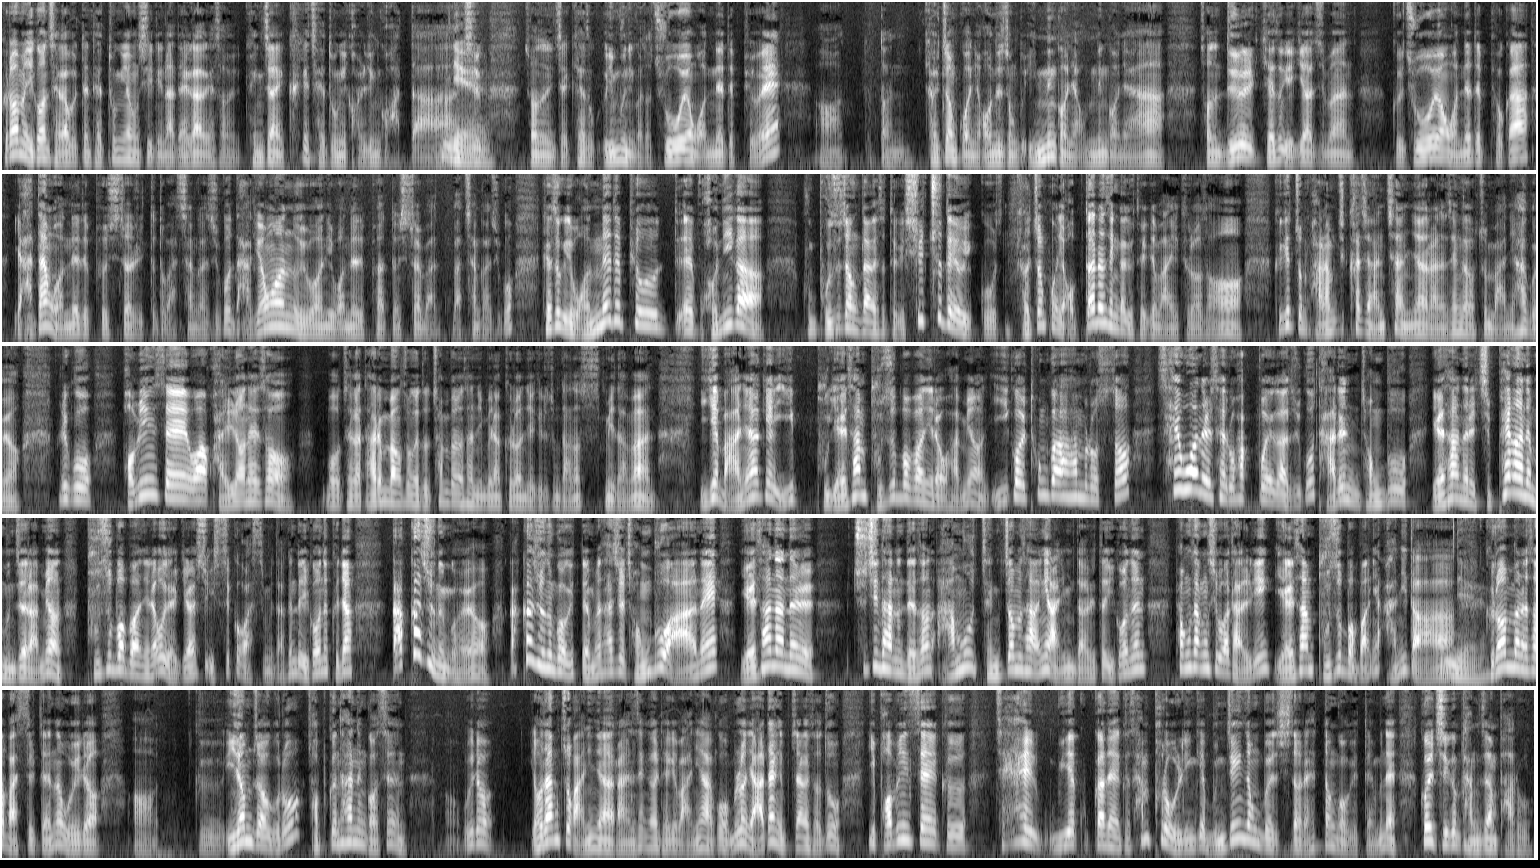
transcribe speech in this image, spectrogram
그러면 이건 제가 볼 땐 대통령실이나 내각에서 굉장히 크게 제동이 걸린 것 같다. 예. 즉 저는 이제 계속 의문인 거죠. 주호영 원내대표의 어, 어떤 결정권이 어느 정도 있는 거냐 없는 거냐. 저는 늘 계속 얘기하지만 그 주호영 원내대표가 야당 원내대표 시절일 때도 마찬가지고 나경원 의원이 원내대표였던 시절 마, 마찬가지고 계속 이제 원내대표의 권위가 구- 보수 정당에서 되게 실추되어 있고 결정권이 없다는 생각이 되게 많이 들어서 그게 좀 바람직하지 않지 않냐라는 생각을 좀 많이 하고요. 그리고 법인세와 관련해서 뭐 제가 다른 방송에도 천 변호사님이랑 그런 얘기를 좀 나눴습니다만 이게 만약에 이 부- 예산 부수 법안이라고 하면 이걸 통과함으로써 세원을 새로 확보해 가지고 다른 정부 예산을 집행하는 문제라면 부수 법안이라고 얘기할 수 있을 것 같습니다. 근데 이거는 그냥 깎아주는 거예요. 깎아주는 거기 때문에 사실 정부 안에 예산안을 추진하는 데선 아무 쟁점 사항이 아닙니다. 그래서 이거는 평상시와 달리 예산 부수 법안이 아니다. 예. 그런 면에서 봤을 때는 오히려 어 그 이념적으로 접근하는 것은 어, 오히려 여당 쪽 아니냐라는 생각을 되게 많이 하고 물론 야당 입장에서도 이 법인세 그 제일 위에 국간에 그 3% 올린 게 문재인 정부 시절에 했던 거기 때문에 그걸 지금 당장 바로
